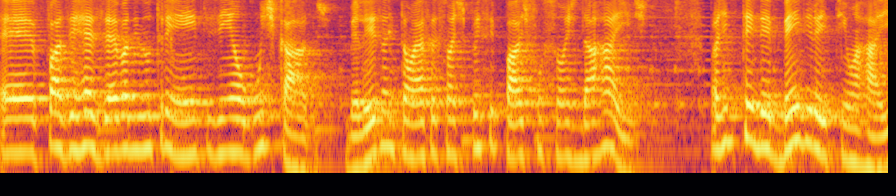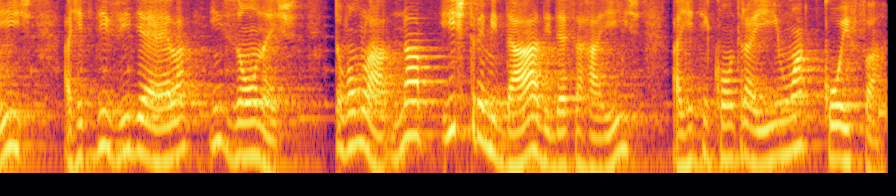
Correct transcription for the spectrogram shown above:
é, fazer reserva de nutrientes em alguns casos, beleza? Então essas são as principais funções da raiz. Para a gente entender bem direitinho a raiz, a gente divide ela em zonas. Então vamos lá, na extremidade dessa raiz, a gente encontra aí uma coifa.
